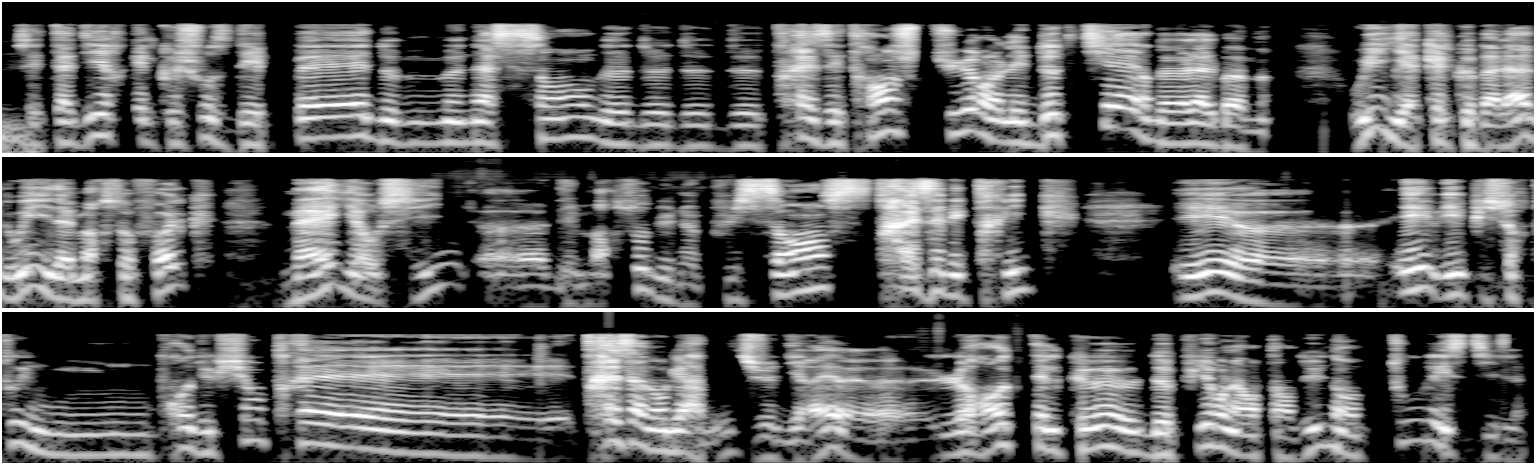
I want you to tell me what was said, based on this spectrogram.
Hmm. C'est-à-dire quelque chose d'épais, de menaçant, de, très étrange sur les deux tiers de l'album. Oui, il y a quelques ballades, oui, il y a des morceaux folk, mais il y a aussi euh, des morceaux d'une puissance très électrique et, euh, et, et puis surtout une production très très avant-gardiste, je dirais, euh, le rock tel que depuis on l'a entendu dans tous les styles.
